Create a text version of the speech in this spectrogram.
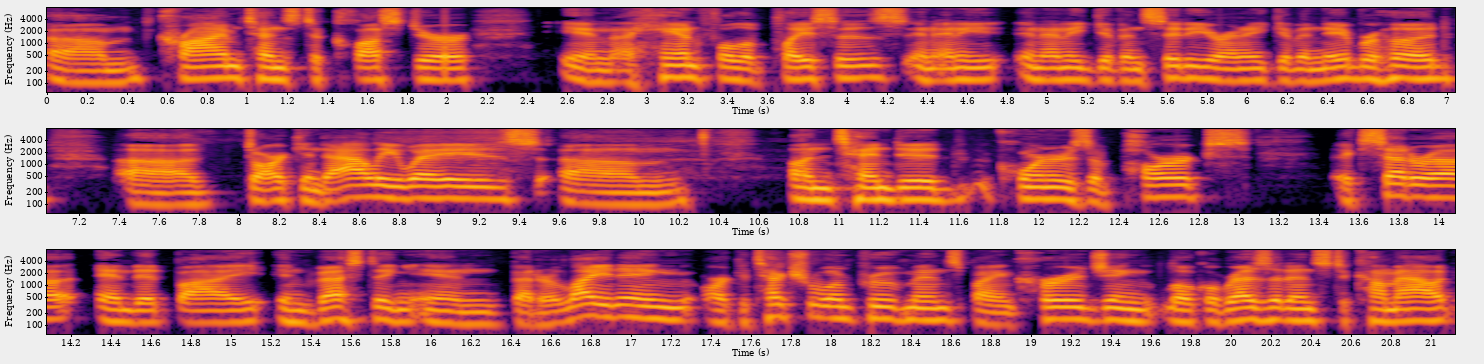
um, crime tends to cluster in a handful of places in any in any given city or any given neighborhood, uh, darkened alleyways, um, untended corners of parks, etc., and that by investing in better lighting, architectural improvements, by encouraging local residents to come out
